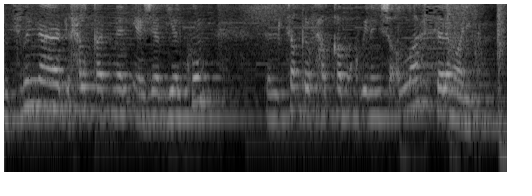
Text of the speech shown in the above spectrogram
نتمنى هذه الحلقة تنال الإعجاب ديالكم. نلتقي في حلقة مقبلة إن شاء الله. السلام عليكم.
